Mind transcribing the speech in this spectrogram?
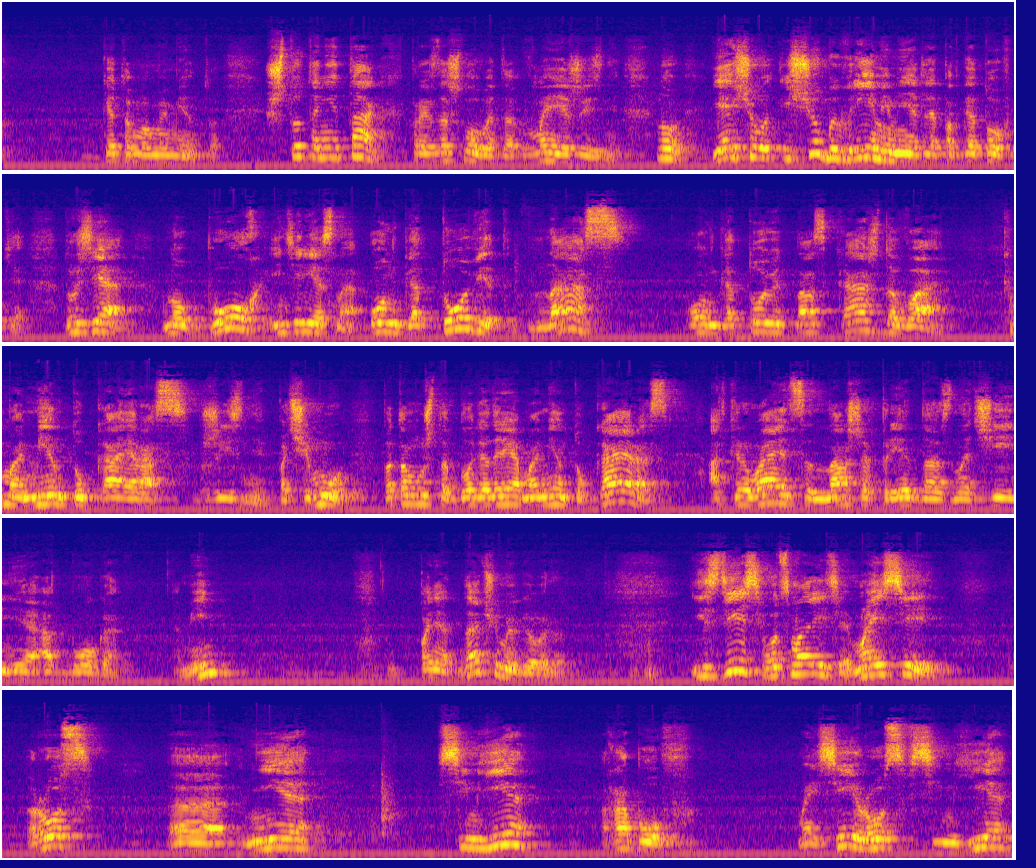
к этому моменту. Что-то не так произошло в, это, в моей жизни. Ну, я еще, еще бы время мне для подготовки. Друзья, но Бог, интересно, Он готовит нас, Он готовит нас каждого к моменту Кайрос в жизни. Почему? Потому что благодаря моменту Кайрос открывается наше предназначение от Бога. Аминь. Понятно, да, о чем я говорю? И здесь, вот смотрите, Моисей рос э, не в семье рабов. Моисей рос в семье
